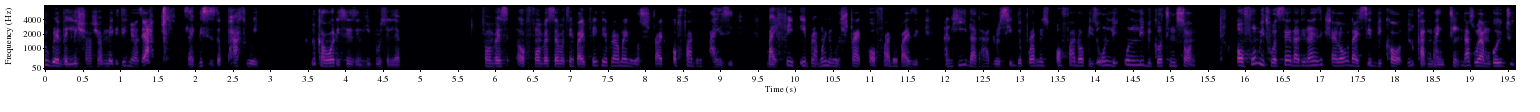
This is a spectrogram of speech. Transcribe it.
revelation. As you're say, ah, it's like this is the pathway. Look at what it says in Hebrews 11. From verse, oh, from verse 17, by faith Abraham was struck, offered up Isaac. By faith, Abraham, when he was struck, offered up Isaac, and he that had received the promise offered up his only only begotten son, of whom it was said that in Isaac shall all thy seed be called. Look at 19. That's where I'm going to.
